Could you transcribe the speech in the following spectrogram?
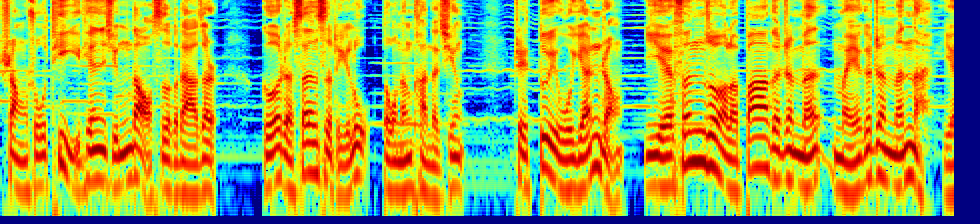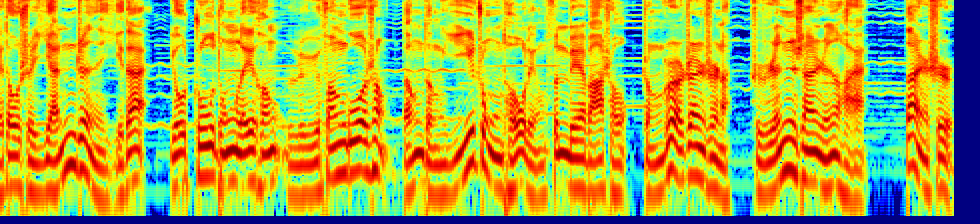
上书“替天行道”四个大字儿，隔着三四里路都能看得清。这队伍严整，也分作了八个阵门，每个阵门呢也都是。严阵以待，由朱仝、雷横、吕方、郭盛等等一众头领分别把守。整个阵势呢是。人山人海，但是。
